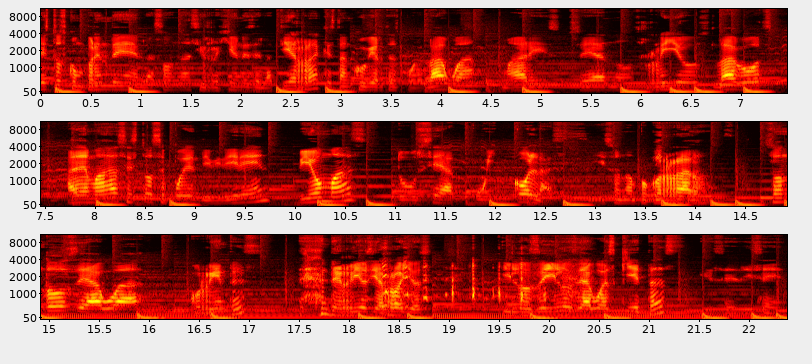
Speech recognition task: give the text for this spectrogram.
Estos comprenden las zonas y regiones de la Tierra que están cubiertas por el agua, mares, océanos, ríos, lagos. Además, estos se pueden dividir en biomas duceacuícolas. Y suena un poco raro. Son dos de agua corrientes, de ríos y arroyos. y los de hilos de aguas quietas, que se dice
